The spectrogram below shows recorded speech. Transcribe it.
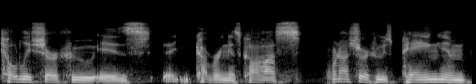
totally sure who is covering his costs. We're not sure who's paying him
